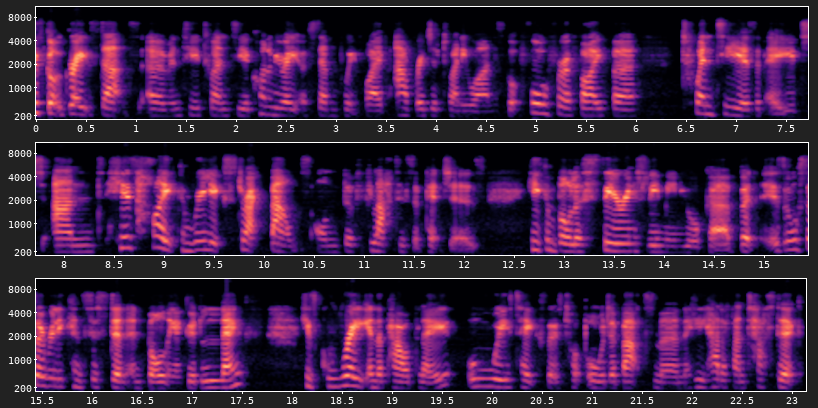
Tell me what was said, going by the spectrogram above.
he's got great stats um, in T20, economy rate of 7.5, average of 21. He's got four for a fiver 20 years of age, and his height can really extract bounce on the flattest of pitches. He can bowl a seriously mean Yorker, but is also really consistent in bowling a good length. He's great in the power play, always takes those top order batsmen. He had a fantastic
